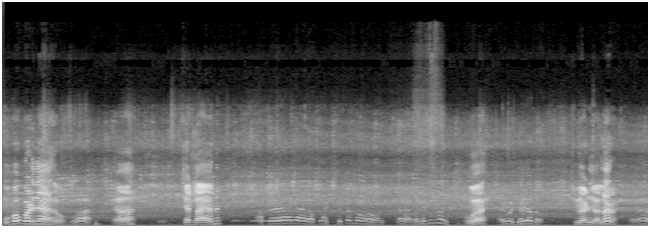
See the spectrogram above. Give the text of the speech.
પોપા ઉપાડીને આવ્યા છો? હા? ચેટ લાવ્યો ને? આપણે આપણા ખેતરમાં કાલે હવલ હેડી ગયો ને, વાહ. આવ્યો તો. શું હેડ્યું હલર? હા.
